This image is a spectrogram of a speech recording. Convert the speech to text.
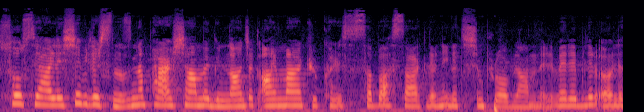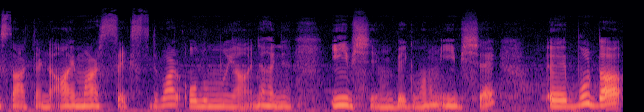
sosyalleşebilirsiniz. Yine perşembe günü ancak Ay Merkür karesi sabah saatlerinde iletişim problemleri verebilir. Öğle saatlerinde Ay Mars sekstili var. Olumlu yani. Hani iyi bir şey mi Begüm Hanım? İyi bir şey. Ee, burada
